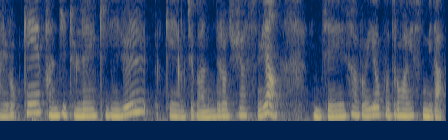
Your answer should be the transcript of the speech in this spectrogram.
자, 이렇게 반지 둘레의 길이를 이렇게 양쪽 만들어 주셨으면 이제 서로 이어보도록 하겠습니다.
